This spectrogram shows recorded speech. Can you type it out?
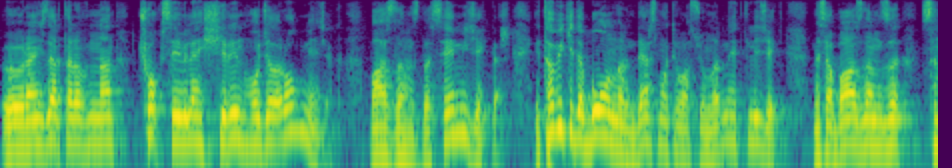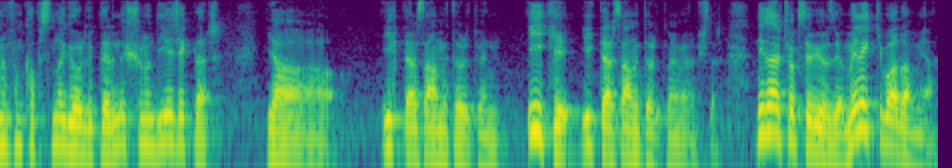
öğrenciler tarafından çok sevilen şirin hocalar olmayacak. Bazılarınız da sevmeyecekler. E tabii ki de bu onların ders motivasyonlarını etkileyecek. Mesela bazılarınızı sınıfın kapısında gördüklerinde şunu diyecekler. Ya ilk ders Ahmet öğretmenin. İyi ki ilk dersi Ahmet öğretmene vermişler. Ne kadar çok seviyoruz ya. Melek gibi adam ya.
